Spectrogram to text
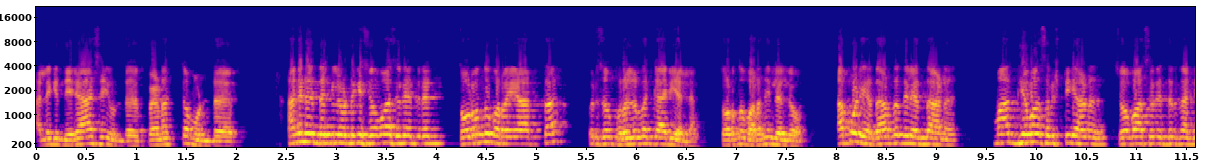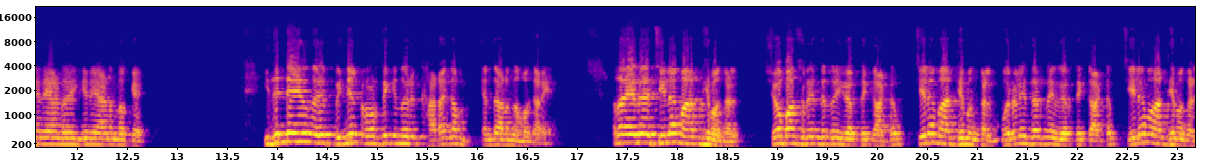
അല്ലെങ്കിൽ നിരാശയുണ്ട് പിണക്കമുണ്ട് അങ്ങനെ എന്തെങ്കിലും ഉണ്ടെങ്കിൽ ശോഭാ സുരേന്ദ്രൻ തുറന്നു പറയാത്ത ഒരു പ്രകൃതക്കാരിയല്ല. തുറന്നു പറഞ്ഞില്ലല്ലോ. അപ്പോൾ യഥാർത്ഥത്തിൽ എന്താണ്? മാധ്യമ സൃഷ്ടിയാണ്. ശോഭാ സുരേന്ദ്രൻ അങ്ങനെയാണ് ഇങ്ങനെയാണെന്നൊക്കെ. ഇതിന്റെ ഒരു പിന്നിൽ പ്രവർത്തിക്കുന്ന ഒരു ഘടകം എന്താണെന്ന് നമുക്കറിയാം. അതായത് ചില മാധ്യമങ്ങൾ ശോഭാ സുരേന്ദ്രനെ ഉയർത്തിക്കാട്ടും ചില മാധ്യമങ്ങൾ മുരളീധരനെ ഉയർത്തിക്കാട്ടും ചില മാധ്യമങ്ങൾ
